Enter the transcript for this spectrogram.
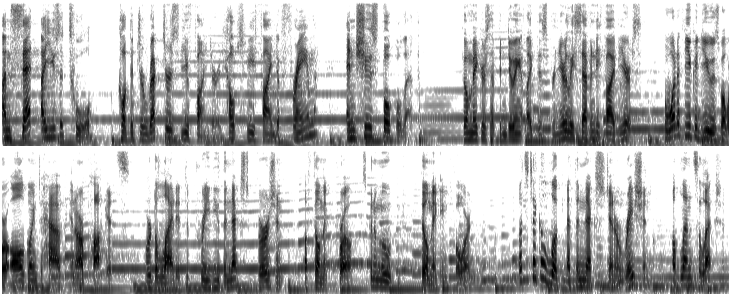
On set, I use a tool called the Director's Viewfinder. It helps me find a frame and choose focal length. Filmmakers have been doing it like this for nearly 75 years. But what if you could use what we're all going to have in our pockets? We're delighted to preview the next version of Filmic Pro. It's going to move filmmaking forward. Let's take a look at the next generation of lens selection.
